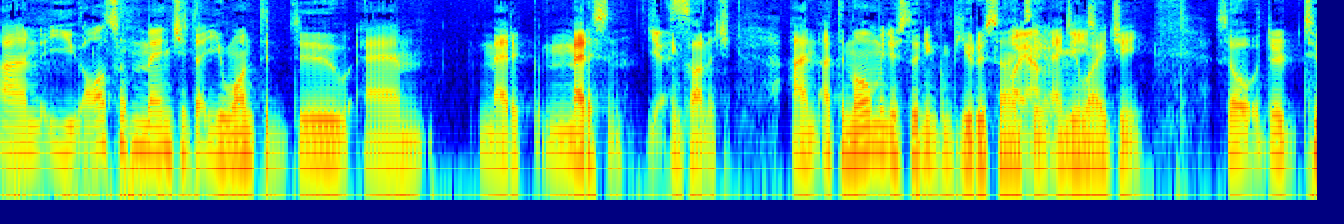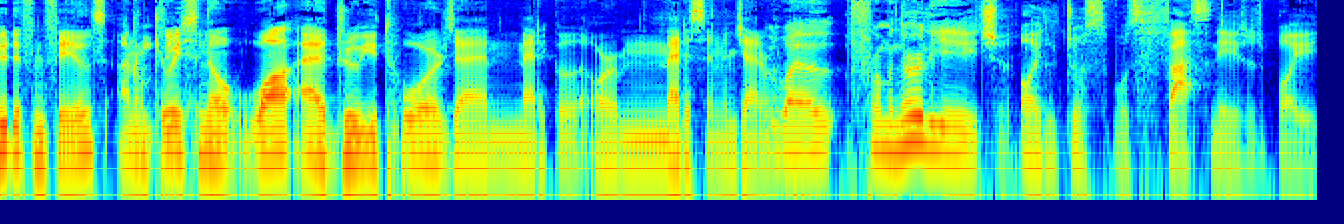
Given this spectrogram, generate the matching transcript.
And you also mentioned that you wanted to do um, medic medicine Yes. in college, and at the moment you're studying computer science in. NUIG. So they're two different fields, and I'm curious to know what uh, drew you towards um, medical or medicine in general. Well, from an early age, I just was fascinated by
